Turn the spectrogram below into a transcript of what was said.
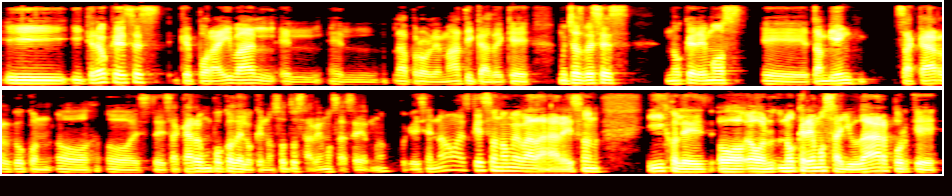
y, creo que ese es, que por ahí va el, la problemática de que muchas veces no queremos eh, también sacar con, o, o, este, sacar un poco de lo que nosotros sabemos hacer, ¿no? Porque dicen, no, es que eso no me va a dar, eso, híjole, o, o no queremos ayudar porque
